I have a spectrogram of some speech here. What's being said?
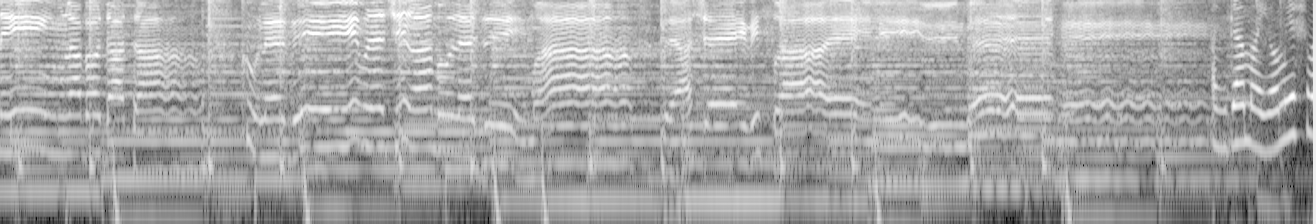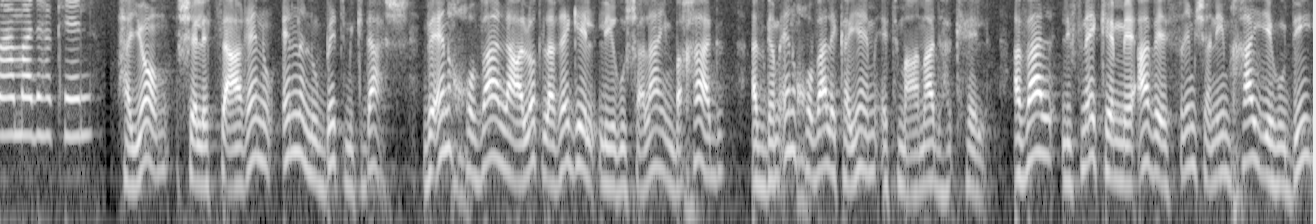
ואשר כהנים לעבודתם, ולווים לשירם ולזמרם, ואשב ישראלים. גם היום יש מעמד הקל? היום, שלצערנו אין לנו בית מקדש, ואין חובה לעלות לרגל לירושלים בחג, אז גם אין חובה לקיים את מעמד הקהל. אבל לפני כ-120 שנים חי יהודי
